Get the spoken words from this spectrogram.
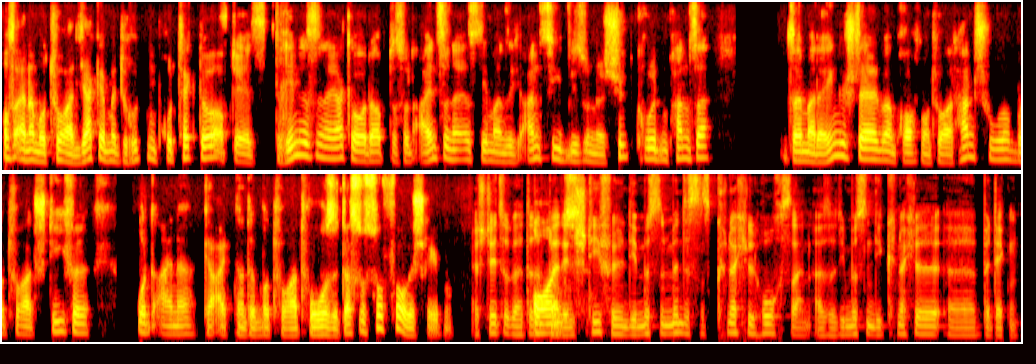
aus einer Motorradjacke mit Rückenprotektor, ob der jetzt drin ist in der Jacke oder ob das so ein einzelner ist, den man sich anzieht, wie so eine Schildkrötenpanzer. Sei mal dahingestellt, man braucht Motorradhandschuhe, Motorradstiefel und eine geeignete Motorradhose. Das ist so vorgeschrieben. Es steht sogar drin und bei den Stiefeln, die müssen mindestens knöchelhoch sein. Also die müssen die Knöchel äh, bedecken.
